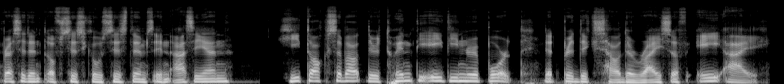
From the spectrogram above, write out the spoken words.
president of Cisco Systems in ASEAN. He talks about their 2018 report that predicts how the rise of AI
